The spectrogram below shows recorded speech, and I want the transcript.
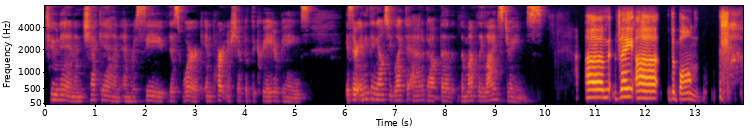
tune in and check in and receive this work in partnership with the creator beings. Is there anything else you'd like to add about the, the monthly live streams? Um, they are the bomb.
